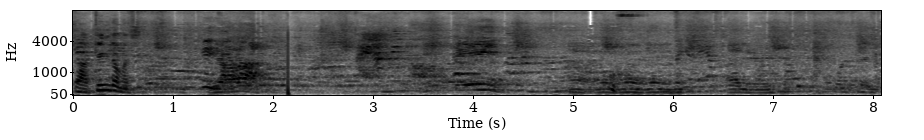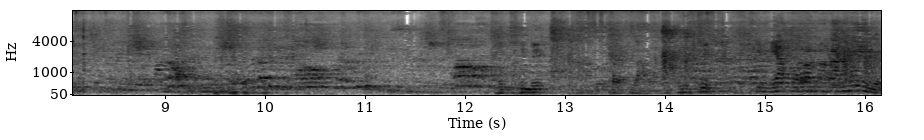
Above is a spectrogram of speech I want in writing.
자, 킹덤에 서. 야. 에 이. Ini kayak nah, ini orang makan ini.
